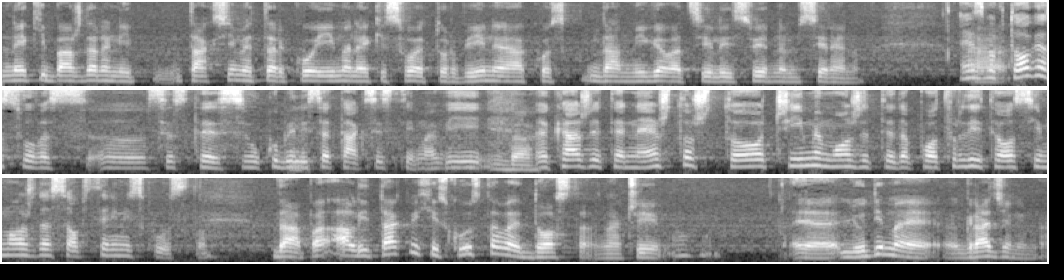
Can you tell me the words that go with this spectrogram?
neki baždarani taksimetar koji ima neke svoje turbine ako da migavac ili svirnem sirenom. E, zbog toga su vas, e, ste se ukubili sa taksistima. Vi kažete nešto što čime možete da potvrdite osim možda sobstvenim iskustvom. Da, pa, ali takvih iskustava je dosta. Znači, ljudima je, građanima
